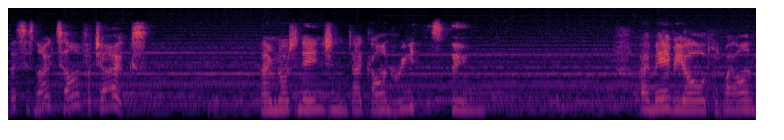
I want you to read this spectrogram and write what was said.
This is no time for jokes. I'm not an ancient, I can't read this thing. I may be old, but my aunt,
